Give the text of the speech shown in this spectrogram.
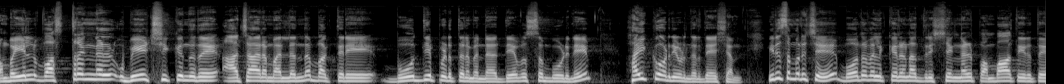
പമ്പയിൽ വസ്ത്രങ്ങൾ ഉപേക്ഷിക്കുന്നത് ആചാരമല്ലെന്ന് ഭക്തരെ ബോധ്യപ്പെടുത്തണമെന്ന് ദേവസ്വം ബോർഡിന് ഹൈക്കോടതിയുടെ നിർദ്ദേശം. ഇത് സംബന്ധിച്ച് ബോധവൽക്കരണ ദൃശ്യങ്ങൾ പമ്പാ തീരത്ത്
